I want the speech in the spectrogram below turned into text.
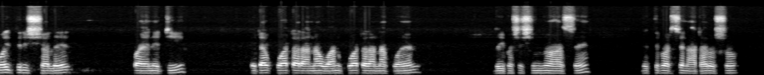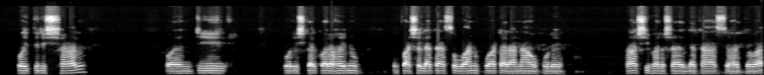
পঁয়ত্রিশ সালের কয়েন এটি। এটা কোয়ার্টার আনা ওয়ান কোয়ার্টার আনা কয়েন দুই পাশে সিংহ আছে। দেখতে পাচ্ছেন আঠারোশো পঁয়ত্রিশ সাল কয়েনটি পরিষ্কার করা হয়নি। এর পাশে লেখা আছে ওয়ান কোয়ার্টার আনা উপরে ফার্সি ভাষায় লেখা আছে হয়তোবা।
